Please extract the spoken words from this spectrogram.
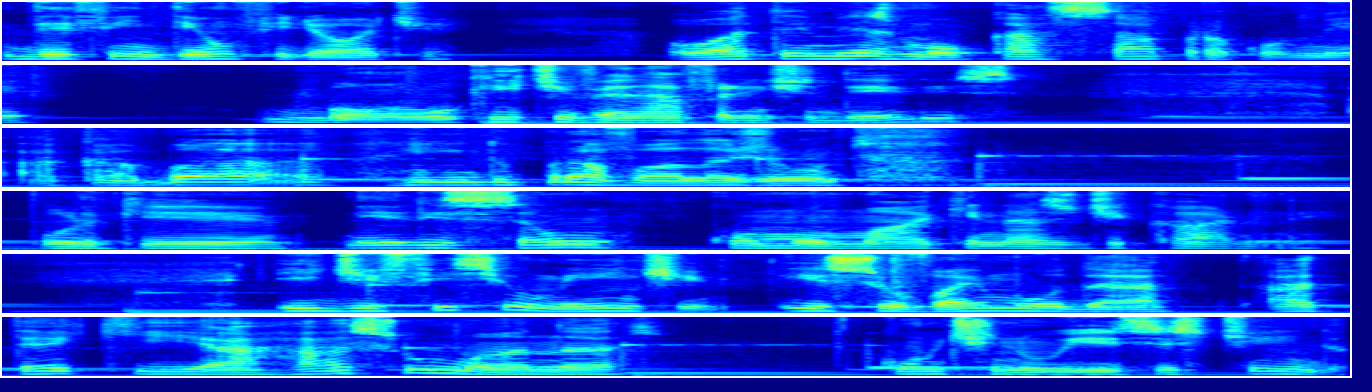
defender um filhote, ou até mesmo caçar para comer, bom, o que tiver na frente deles acaba indo para vala junto, porque eles são como máquinas de carne. E dificilmente isso vai mudar até que a raça humana continue existindo.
